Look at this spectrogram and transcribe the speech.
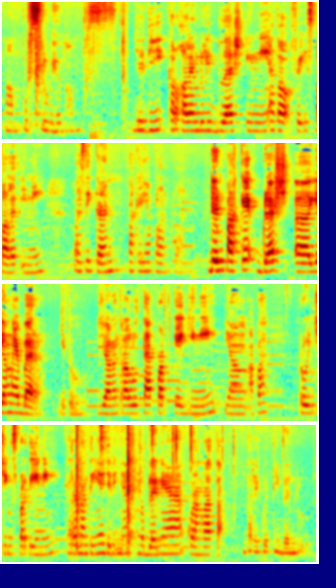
Mampus lu ya mampus. Jadi kalau kalian beli blush ini atau face palette ini pastikan pakainya pelan-pelan. Dan pakai brush uh, yang lebar gitu. Jangan terlalu tapered kayak gini yang apa runcing seperti ini. Karena nantinya jadinya ngeblendnya kurang rata. Ntar ya gue tiban dulu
